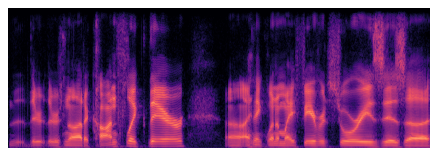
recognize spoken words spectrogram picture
there, there's not a conflict there. Uh, I think one of my favorite stories is uh,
